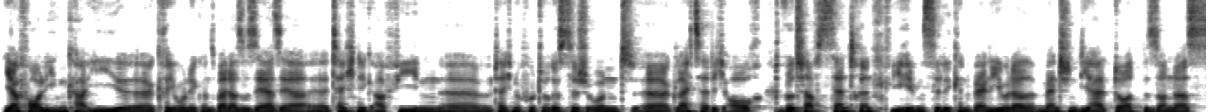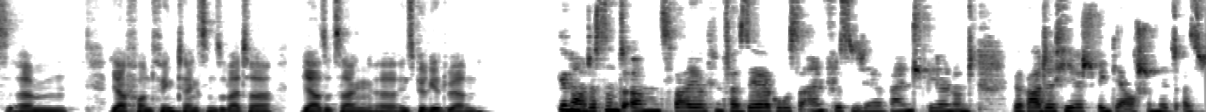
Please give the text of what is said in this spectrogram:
ja vorliegen, KI, äh, Kryonik und so weiter, also sehr, sehr äh, technikaffin, äh, technofuturistisch und äh, gleichzeitig auch Wirtschaftszentren wie eben Silicon Valley oder Menschen, die halt dort besonders ähm, ja von Thinktanks und so weiter ja sozusagen äh, inspiriert werden. Genau, das sind ähm, zwei auf jeden Fall sehr große Einflüsse, die da reinspielen. Und gerade hier schwingt ja auch schon mit, also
